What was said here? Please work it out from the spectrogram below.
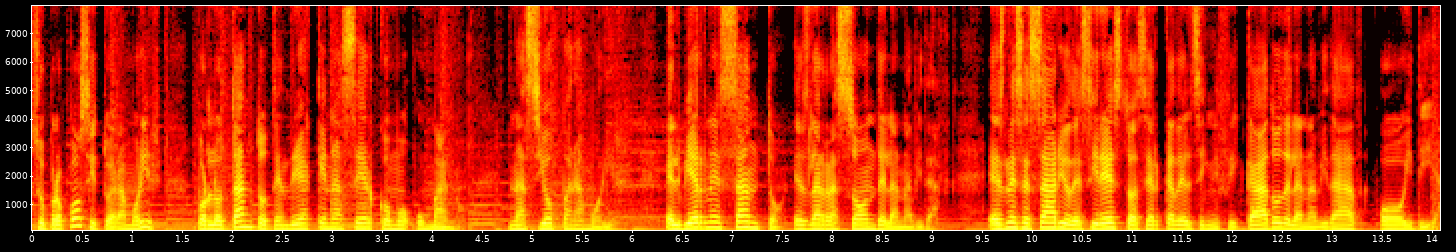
Su propósito era morir, por lo tanto tendría que nacer como humano. Nació para morir. El Viernes Santo es la razón de la Navidad. Es necesario decir esto acerca del significado de la Navidad hoy día.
